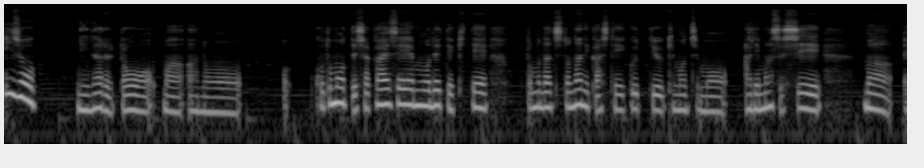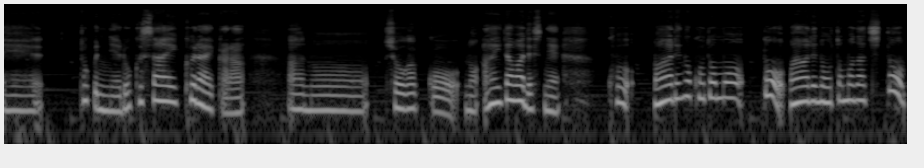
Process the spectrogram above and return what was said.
以上になると、まあ、あの、子供って社会性も出てきて、お友達と何かしていくっていう気持ちもありますし、まあ、えー、特にね、6歳くらいから、あの小学校の間はですね、こ周りの子供と、周りのお友達と、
